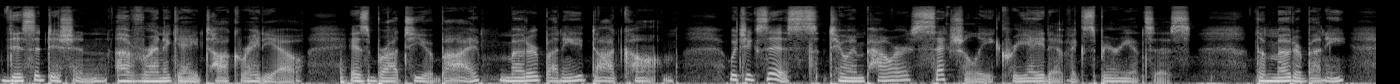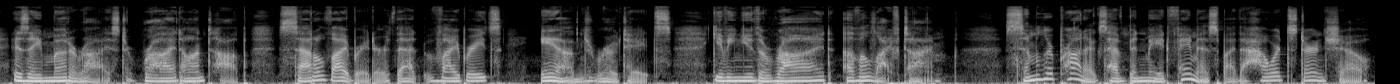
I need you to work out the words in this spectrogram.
This edition of Renegade Talk Radio is brought to you by MotorBunny.com, which exists to empower sexually creative experiences. The Motor Bunny is a motorized ride on top saddle vibrator that vibrates and rotates, giving you the ride of a lifetime. Similar products have been made famous by The Howard Stern Show,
